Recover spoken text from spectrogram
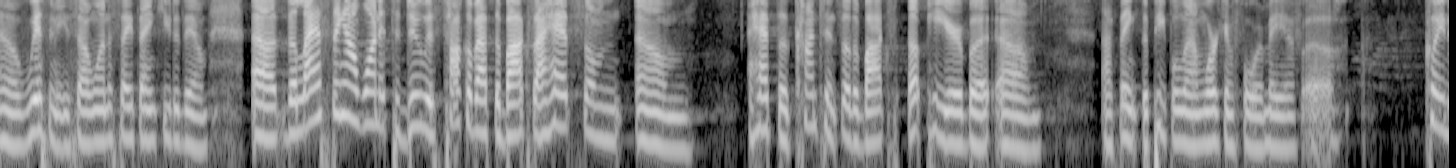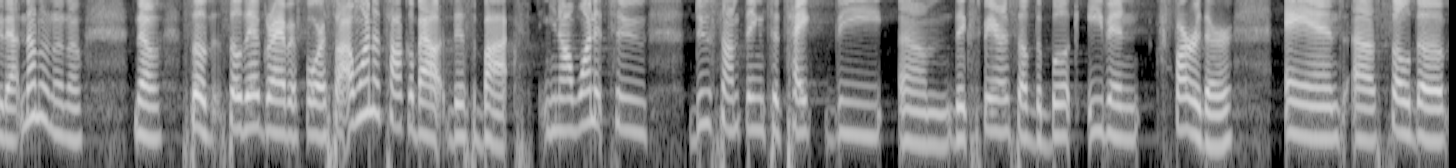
uh, with me. So I want to say thank you to them. Uh, the last thing I wanted to do is talk about the box. I had some, um, I had the contents of the box up here, but um, I think the people I'm working for may have uh, cleaned it out. No, no, no, no, no. So, so they'll grab it for us. So I want to talk about this box. You know, I wanted to do something to take the um, the experience of the book even further, and uh, so the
